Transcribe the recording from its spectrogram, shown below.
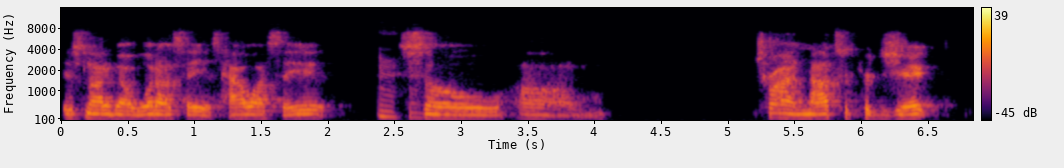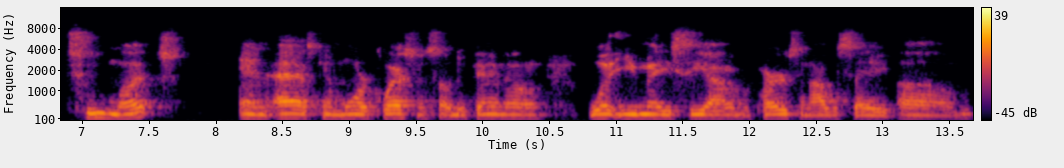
it's not about what I say, it's how I say it. Mm-hmm. So um, trying not to project too much and asking more questions. So depending on what you may see out of a person, I would say um,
